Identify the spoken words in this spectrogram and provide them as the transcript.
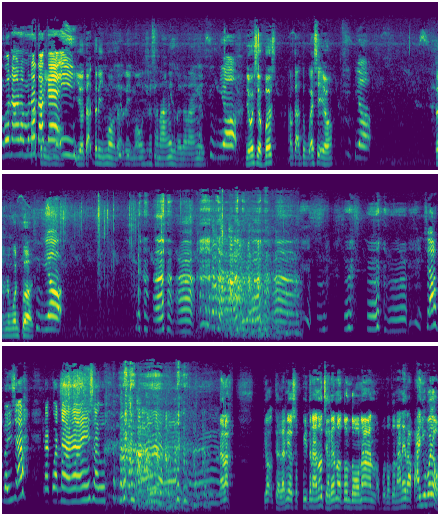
Engko nek ana meneh tak terima. kei. Iya, tak terima, tak terima. Wis rasa nangis, rasa nangis. Yo, Ya wis ya, Bos. Aku tak tuku es sik ya. yo, Ternuwun, Bos. yo. Sah, bali sah. Ra kuat nangis aku. Alah. Yo dalane yo sepi tenan jare ana tontonan. Apa tontonane ra payu apa yo?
